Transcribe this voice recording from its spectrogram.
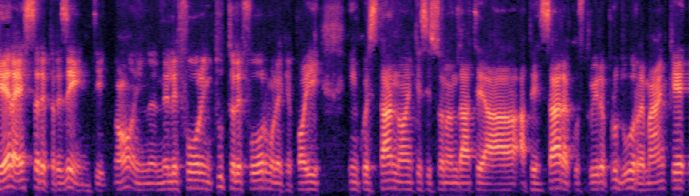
per essere presenti no? in, for- in, tutte le formule che poi in quest'anno anche si sono andate a, a pensare, a costruire e produrre, ma anche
